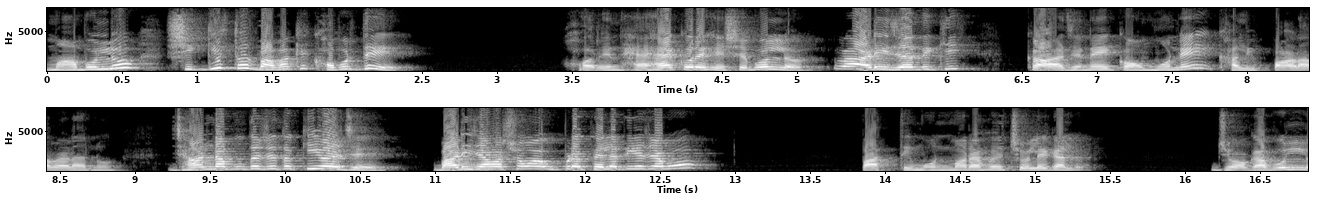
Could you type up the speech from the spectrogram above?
মা বলল, শিগগির তোর বাবাকে খবর দে। হরেন হ্যাঁ হ্যাঁ করে হেসে বলল, বাড়ি যা দেখি। কাজ নেই কম্ম নেই, খালি পাড়া বেড়ানো। ঝান্ডা পুঁতেছে তো কি হয়েছে? বাড়ি যাওয়ার সময় উপরে ফেলে দিয়ে যাব? পাত্তি মনমরা হয়ে চলে গেল। জগা বলল,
